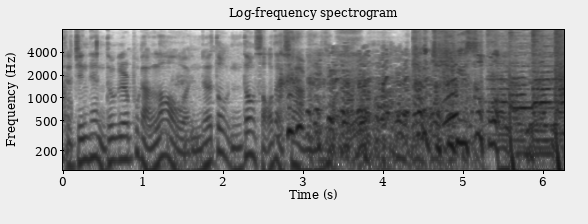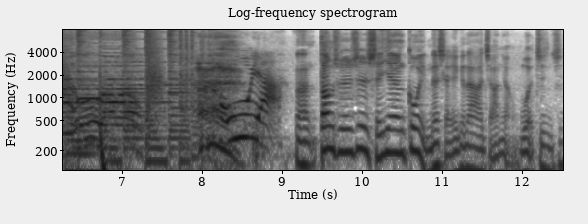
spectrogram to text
这今天你豆哥不敢唠啊，你这豆你豆嫂在下面，这太拘束了。好污呀！嗯，当时是谁先勾引的谁？跟大家讲讲。我这这，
